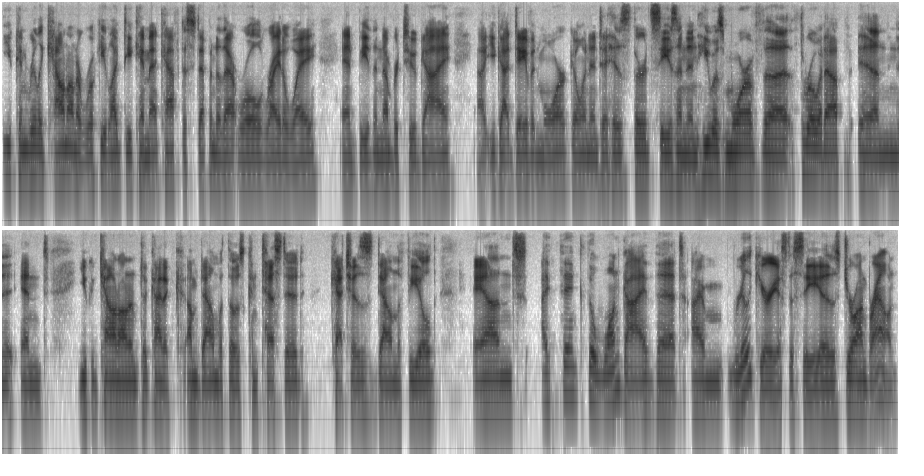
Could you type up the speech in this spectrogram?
you can really count on a rookie like DK Metcalf to step into that role right away and be the number two guy. Uh, you got David Moore going into his third season, and he was more of the throw it up, and and you could count on him to kind of come down with those contested catches down the field. And I think the one guy that I'm really curious to see is Jaron Brown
